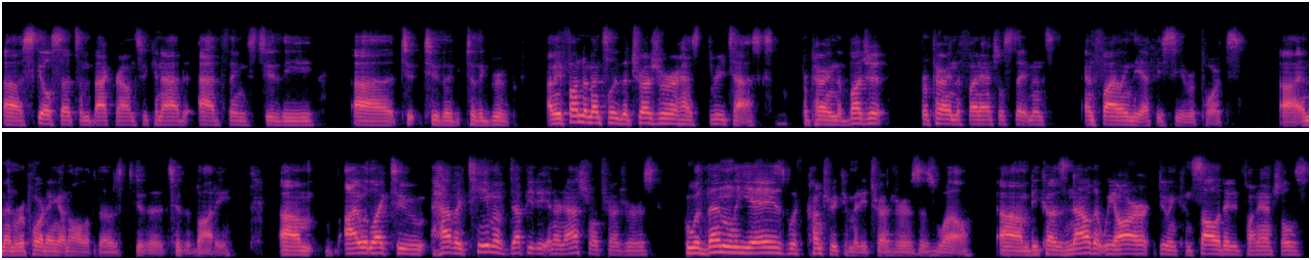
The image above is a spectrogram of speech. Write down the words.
uh, skill sets and backgrounds who can add add things to the uh, to to the to the group. I mean, fundamentally, the treasurer has three tasks, preparing the budget, preparing the financial statements, and filing the FEC reports, uh, and then reporting on all of those to the, to the body. Um, I would like to have a team of deputy international treasurers who would then liaise with country committee treasurers as well. Um, because now that we are doing consolidated financials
